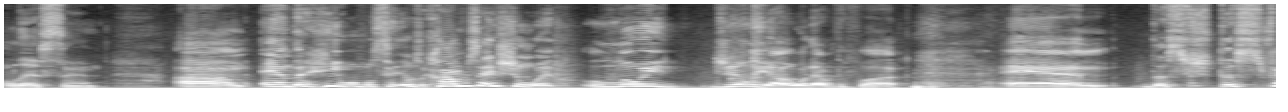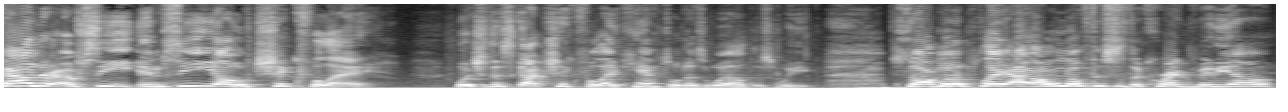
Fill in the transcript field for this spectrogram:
Listen, um, and the he was it was a conversation with Louie Giglio, whatever the fuck, and the the founder of C and CEO of Chick Fil A, which this got Chick Fil A canceled as well this week. So I'm gonna play. I don't know if this is the correct video.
